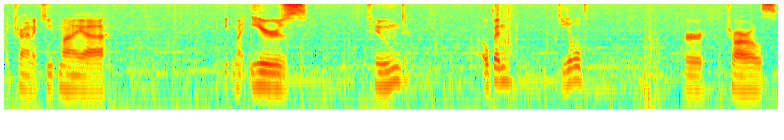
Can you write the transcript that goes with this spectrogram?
Like trying to keep my, uh keep my ears tuned, open, peeled for Charles.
